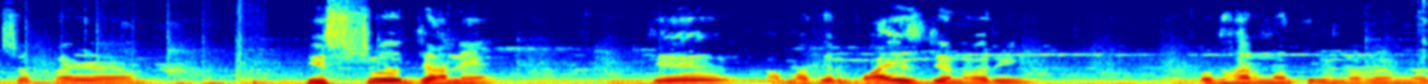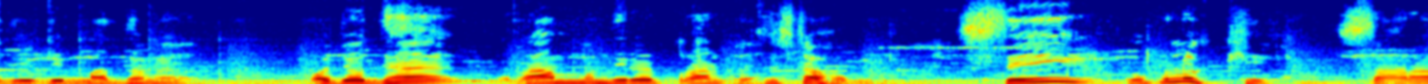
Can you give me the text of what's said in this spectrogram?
সফায়া বিশ্ব জানে যে আমাদের বাইশ জানুয়ারি প্রধানমন্ত্রী নরেন্দ্র মোদীজির মাধ্যমে অযোধ্যায় রাম মন্দিরের প্রাণ প্রতিষ্ঠা হবে। সেই উপলক্ষে সারা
